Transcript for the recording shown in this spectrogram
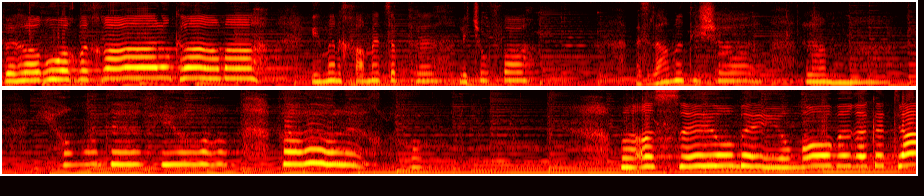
והרוח בכלל לא קמה. אם אינך מצפה לתשובה אז למה תשאל? למה? יום עודף יום בא והולך לו. מה אעשה יום ביומו ורק אתה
